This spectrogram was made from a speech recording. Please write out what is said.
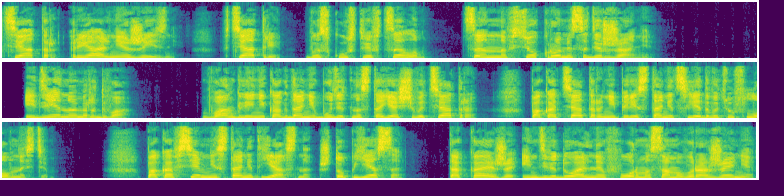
Театр – реальнее жизни. В театре, в искусстве в целом, ценно все, кроме содержания. Идея номер два. В Англии никогда не будет настоящего театра, пока театр не перестанет следовать условностям. Пока всем не станет ясно, что пьеса – такая же индивидуальная форма самовыражения,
